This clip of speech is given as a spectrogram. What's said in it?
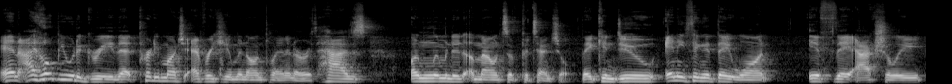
And I hope you would agree that pretty much every human on planet Earth has unlimited amounts of potential. They can do anything that they want if they actually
